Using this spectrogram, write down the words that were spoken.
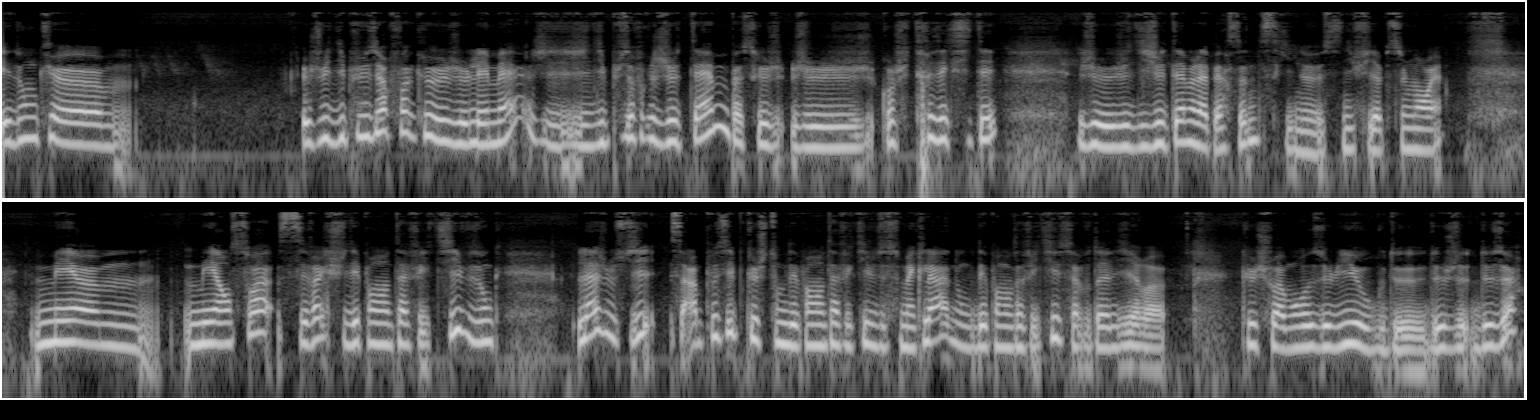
et donc, je lui dis plusieurs fois que je l'aimais. J'ai dit plusieurs fois que je t'aime parce que je, quand je suis très excitée, je, dis je t'aime à la personne, ce qui ne signifie absolument rien. Mais, euh, mais en soi, c'est vrai que je suis dépendante affective. Donc là, je me suis dit, c'est impossible que je tombe dépendante affective de ce mec-là. Donc dépendante affective, ça voudrait dire euh, que je sois amoureuse de lui au bout de, deux heures.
